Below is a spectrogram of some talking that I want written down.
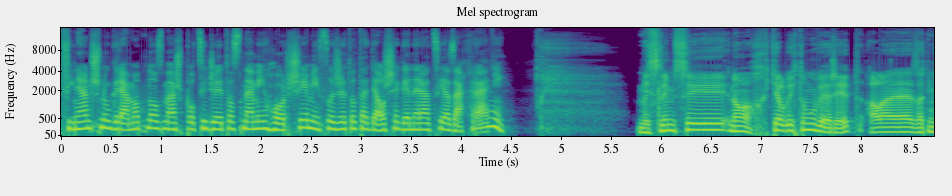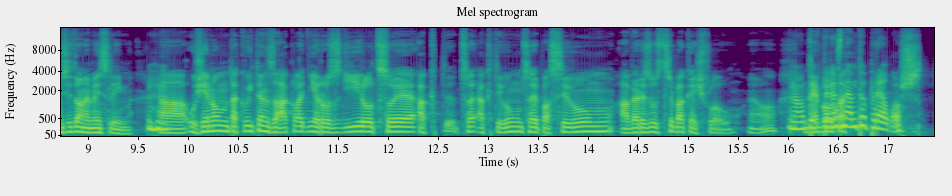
finančnú gramotnosť, máš pocit, že je to s nami horšie? Myslíš, že to tá ďalšia generácia zachráni? Myslím si, no chtěl bych tomu věřit, ale zatím si to nemyslím. Mm-hmm. A už jenom takový ten základní rozdíl, co je, akt, co je aktivum, co je pasivum a versus třeba cashflow. Jo? No tak Nebo teraz tak... nám to prelož.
